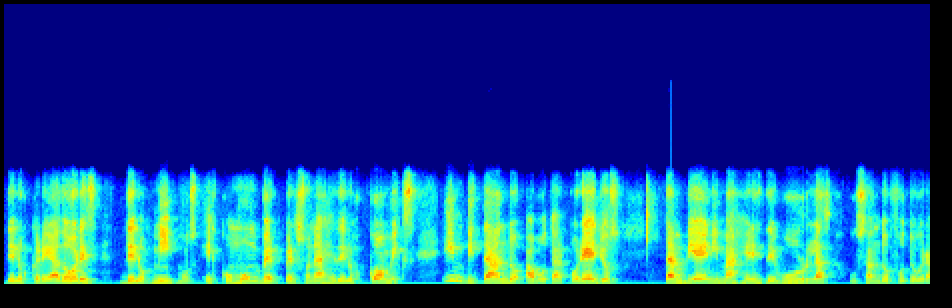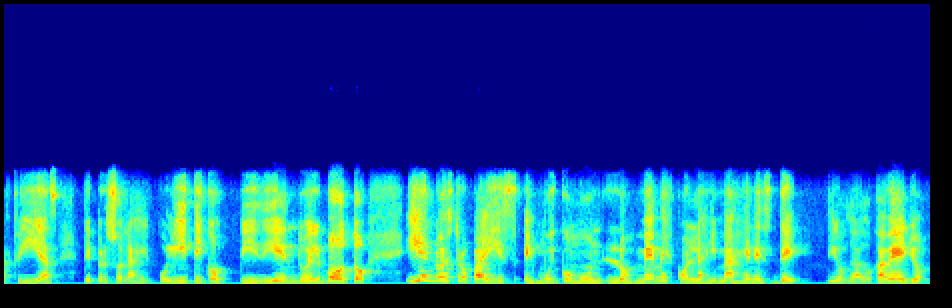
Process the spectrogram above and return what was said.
de los creadores de los mismos. Es común ver personajes de los cómics invitando a votar por ellos también imágenes de burlas usando fotografías de personajes políticos pidiendo el voto. Y en nuestro país es muy común los memes con las imágenes de Diosdado Cabello,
